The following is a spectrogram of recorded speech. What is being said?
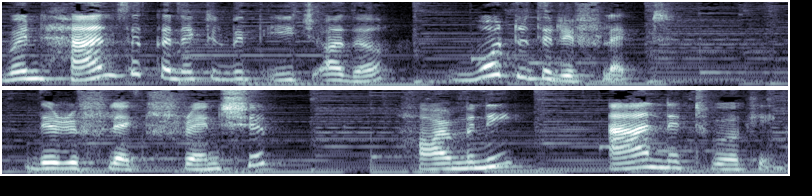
When hands are connected with each other, what do they reflect? They reflect friendship, harmony, and networking.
